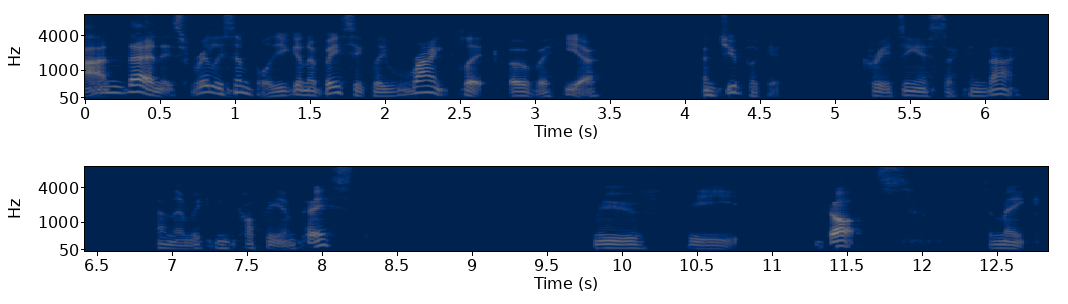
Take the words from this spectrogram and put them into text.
And then it's really simple. You're going to basically right click over here and duplicate, creating a second die. And then we can copy and paste move the dots to make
